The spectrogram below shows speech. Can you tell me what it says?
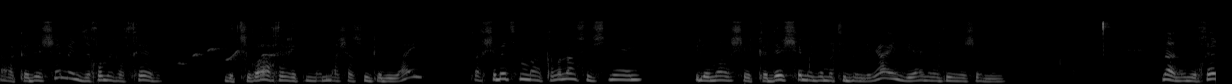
הכדי שמן זה חומר אחר, בצורה אחרת ממה שעשוי כדי יין, כך שבעצם הכוונה של שניהם היא לומר שכדי שמן לא מתאימים ליין ויין לא מתאים לשמן. נען, הוא מוכר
